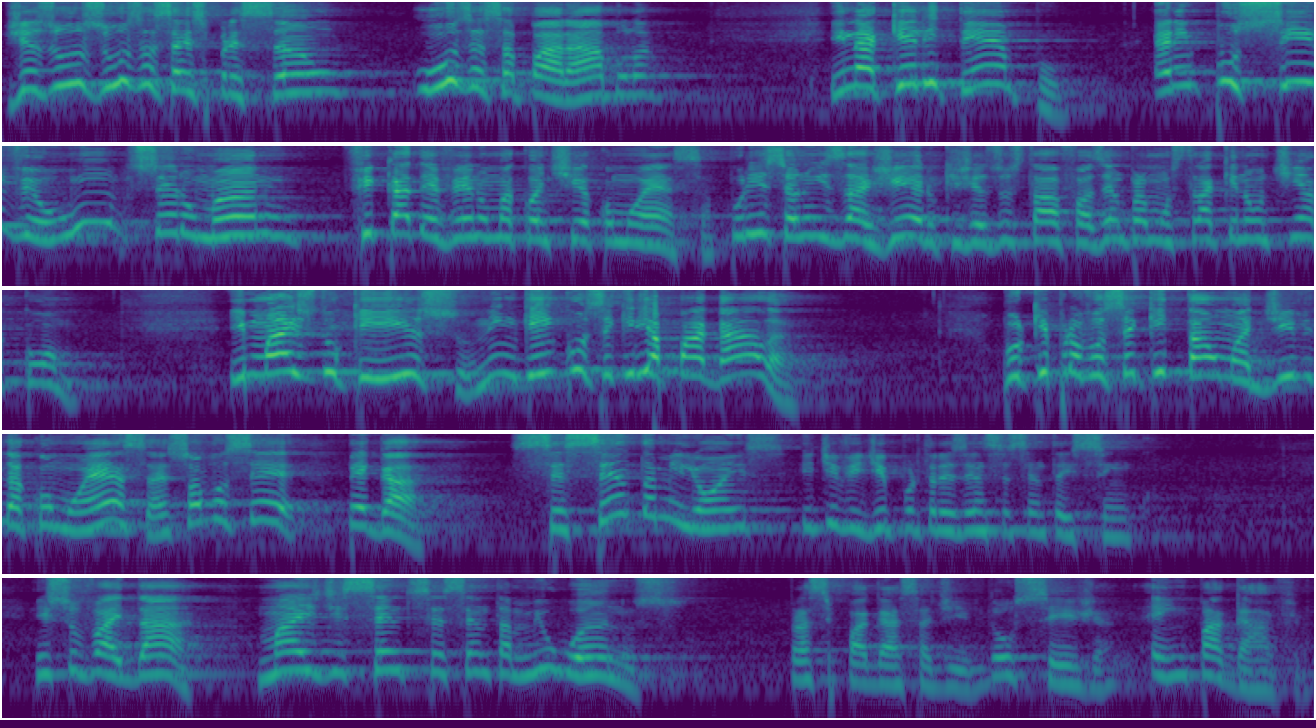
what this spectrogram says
Jesus usa essa expressão, usa essa parábola, e naquele tempo era impossível um ser humano ficar devendo uma quantia como essa. Por isso era um exagero que Jesus estava fazendo para mostrar que não tinha como. E mais do que isso, ninguém conseguiria pagá-la. Porque para você quitar uma dívida como essa, é só você pegar 60 milhões e dividir por 365. Isso vai dar mais de 160 mil anos para se pagar essa dívida, ou seja, é impagável.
